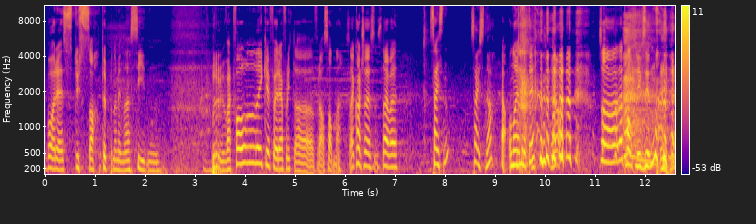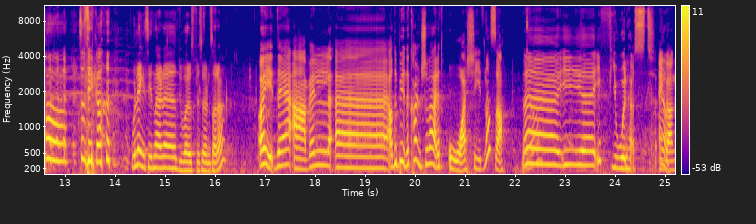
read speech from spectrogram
bare stussa tuppene mine siden brr, I hvert fall ikke før jeg flytta fra Sande. Så jeg kanskje da jeg var 16? 16, ja. Ja, og nå er jeg 30. Så det er et halvt liv siden. Sånn cirka. Hvor lenge siden er det du var hos frisøren, Sara? Oi, det er vel eh, Ja, det begynner kanskje å være et år siden, altså. Det, i, eh, I fjor høst en Ja. gang,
